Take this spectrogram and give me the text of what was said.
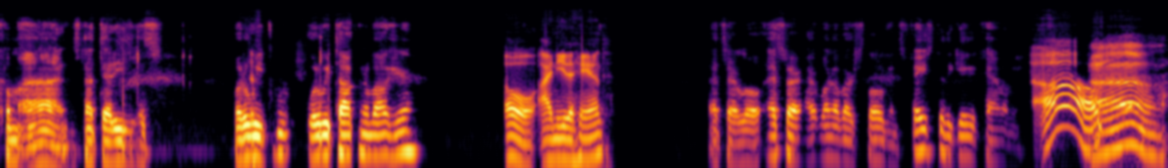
Come on, it's not that easy. It's, what are we? What are we talking about here? Oh, I need a hand. That's our little. That's our, our, one of our slogans. Face to the gig economy. Oh, oh,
